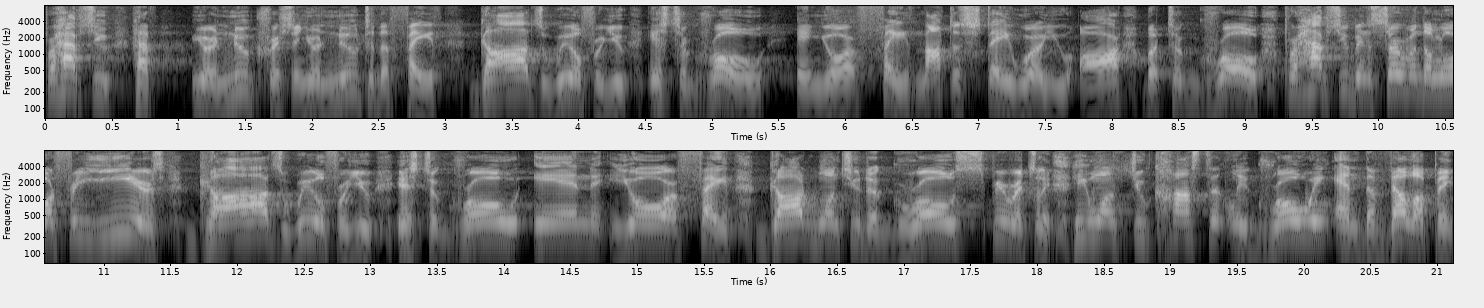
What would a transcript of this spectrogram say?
Perhaps you have you're a new Christian, you're new to the faith. God's will for you is to grow in your faith, not to stay where you are, but to grow. Perhaps you've been serving the Lord for years. God's will for you is to grow in your faith. God wants you to grow spiritually, He wants you constantly growing and developing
